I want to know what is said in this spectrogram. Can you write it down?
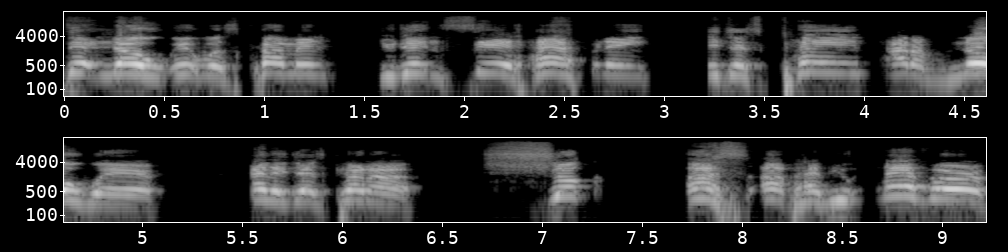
Didn't know it was coming. You didn't see it happening. It just came out of nowhere, and it just kind of shook us up. Have you ever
